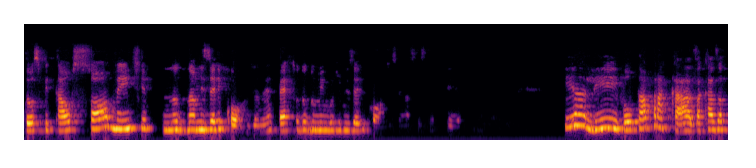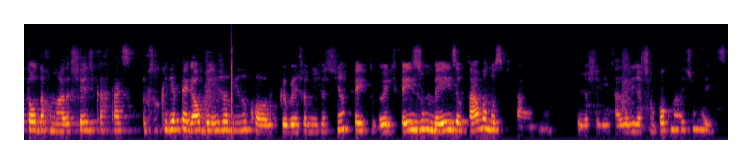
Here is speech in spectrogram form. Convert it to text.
do hospital somente no, na misericórdia, né? Perto do domingo de misericórdia, assim, na sexta-feira. E ali, voltar para casa, a casa toda arrumada, cheia de cartazes, eu só queria pegar o Benjamin no colo, porque o Benjamin já tinha feito. Ele fez um mês, eu estava no hospital, né? Eu já cheguei em casa, ele já tinha um pouco mais de um mês.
